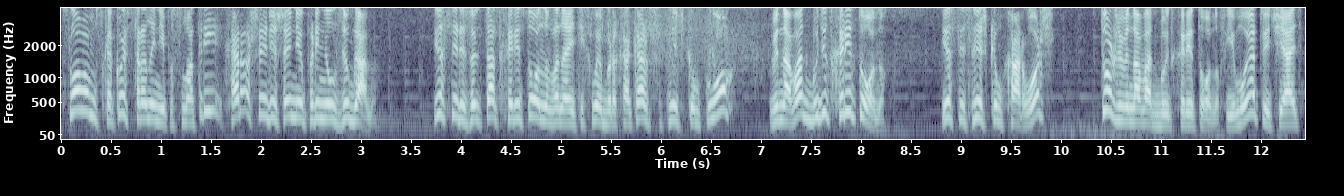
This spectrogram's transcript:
Словом, с какой стороны не посмотри, хорошее решение принял Зюганов. Если результат Харитонова на этих выборах окажется слишком плох, виноват будет Харитонов. Если слишком хорош, тоже виноват будет Харитонов. Ему и отвечать.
